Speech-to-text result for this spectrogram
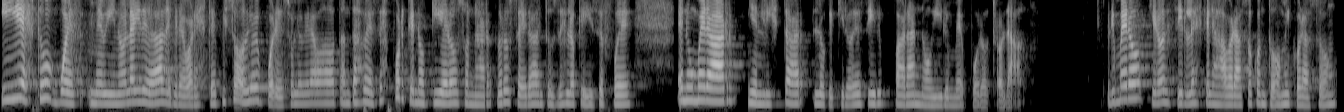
Y esto pues me vino la idea de grabar este episodio y por eso lo he grabado tantas veces porque no quiero sonar grosera, entonces lo que hice fue enumerar y enlistar lo que quiero decir para no irme por otro lado. Primero, quiero decirles que les abrazo con todo mi corazón.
